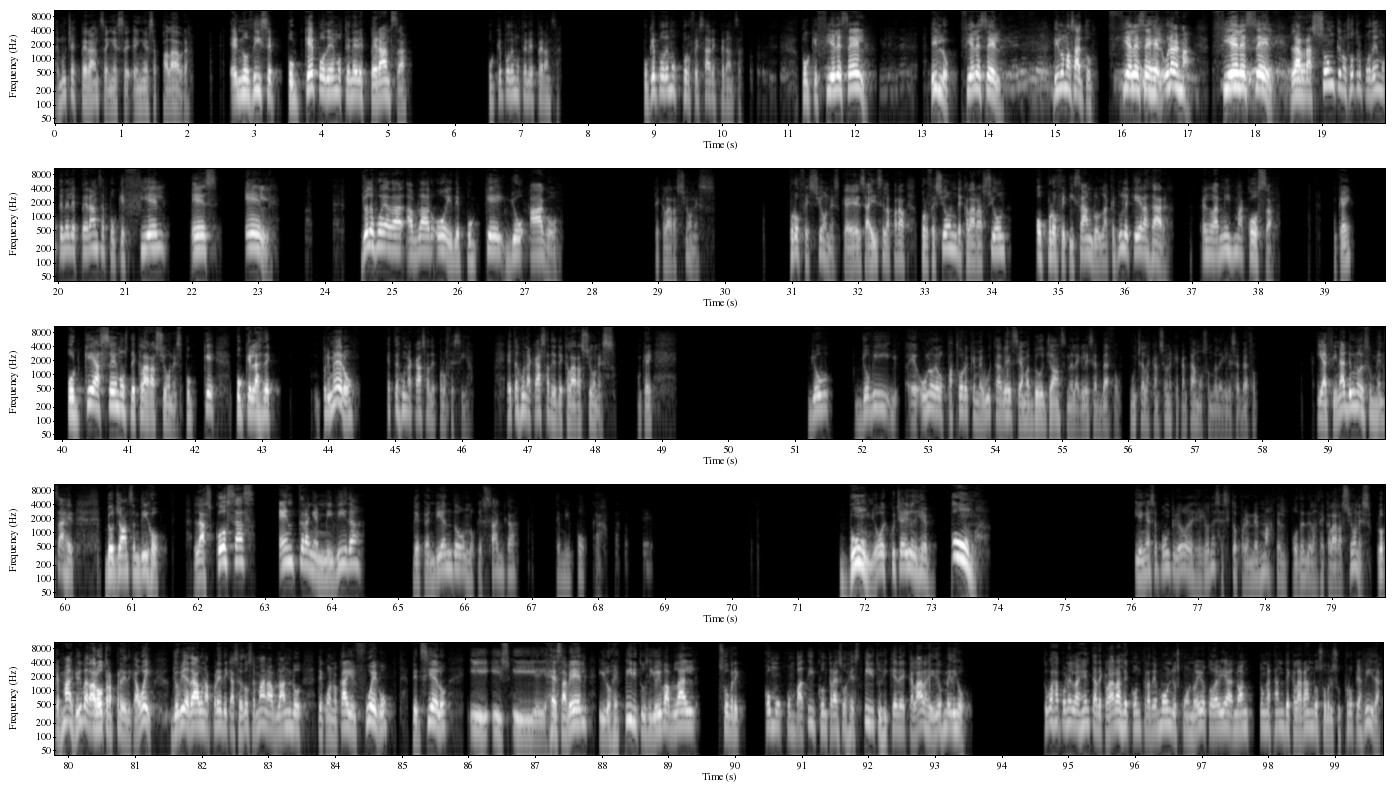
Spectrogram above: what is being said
Hay mucha esperanza en, ese, en esas palabras. Él nos dice, ¿por qué podemos tener esperanza? ¿Por qué podemos tener esperanza? ¿Por qué podemos profesar esperanza? Porque fiel es Él. Dilo, fiel es Él. Dilo más alto. Fiel es Él. Una vez más. Fiel es Él. La razón que nosotros podemos tener esperanza es porque fiel es Él. Yo les voy a hablar hoy de por qué yo hago declaraciones profesiones, que es, ahí dice la palabra, profesión, declaración o profetizando, la que tú le quieras dar, es la misma cosa. ¿Ok? ¿Por qué hacemos declaraciones? Porque las de, primero, esta es una casa de profecía. Esta es una casa de declaraciones. ¿Ok? Yo, yo vi, eh, uno de los pastores que me gusta ver se llama Bill Johnson de la iglesia Bethel. Muchas de las canciones que cantamos son de la iglesia Bethel. Y al final de uno de sus mensajes, Bill Johnson dijo, las cosas entran en mi vida dependiendo de lo que salga de mi boca. Boom, yo escuché eso y dije, boom. Y en ese punto yo dije, yo necesito aprender más del poder de las declaraciones. Lo que es más, yo iba a dar otra prédica. Güey, yo había dado una prédica hace dos semanas hablando de cuando cae el fuego del cielo y, y, Jezabel y los espíritus, y yo iba a hablar sobre cómo combatir contra esos espíritus y qué declarar. Y Dios me dijo, tú vas a poner a la gente a declararle contra demonios cuando ellos todavía no, no están declarando sobre sus propias vidas.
